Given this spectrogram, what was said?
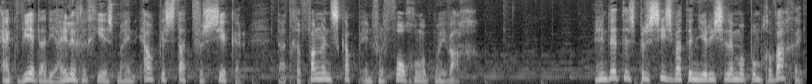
Ek weet dat die Heilige Gees my in elke stad verseker dat gevangenskap en vervolging op my wag. En dit is presies wat in Jerusalem op hom gewag het.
